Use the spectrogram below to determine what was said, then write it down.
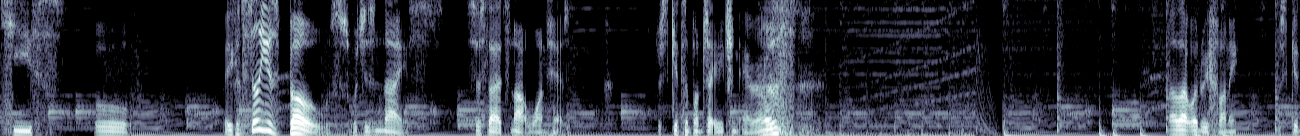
keys. Ooh. But you can still use bows, which is nice. It's just that it's not one hit. Just gets a bunch of ancient arrows. oh, that would be funny. Just get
